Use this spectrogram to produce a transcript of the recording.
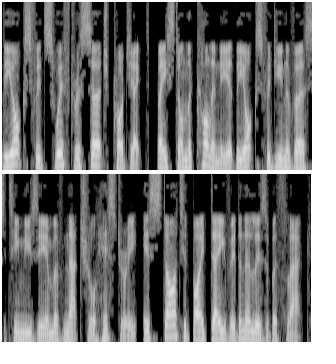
The Oxford Swift Research Project, based on the colony at the Oxford University Museum of Natural History, is started by David and Elizabeth Lack.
